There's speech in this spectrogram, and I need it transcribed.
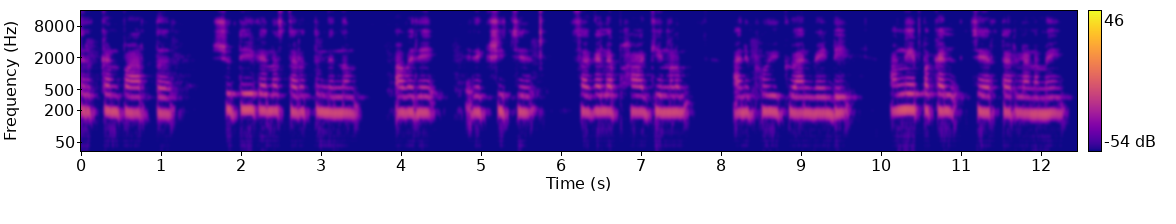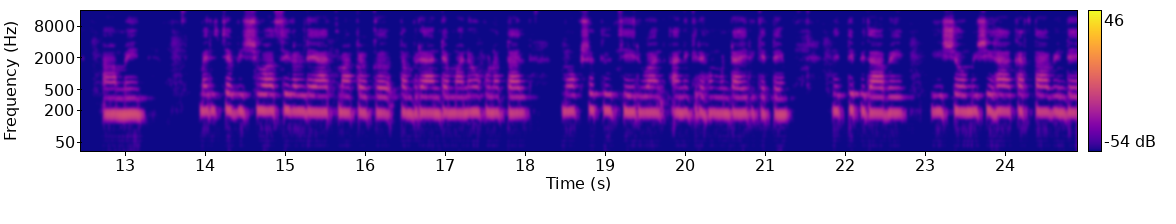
തൃക്കൺ പാർത്ത് ശുദ്ധീകരണ സ്ഥലത്തു നിന്നും അവരെ രക്ഷിച്ച് സകല ഭാഗ്യങ്ങളും അനുഭവിക്കുവാൻ വേണ്ടി അങ്ങേപ്പക്കൽ ചേർത്തരളണമേ ആമേൻ. മരിച്ച വിശ്വാസികളുടെ ആത്മാക്കൾക്ക് തമ്പുരാന്റെ മനോഗുണത്താൽ മോക്ഷത്തിൽ ചേരുവാൻ അനുഗ്രഹമുണ്ടായിരിക്കട്ടെ. നിത്യപിതാവേ ഈശോ മിഷിഹ കർത്താവിന്റെ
